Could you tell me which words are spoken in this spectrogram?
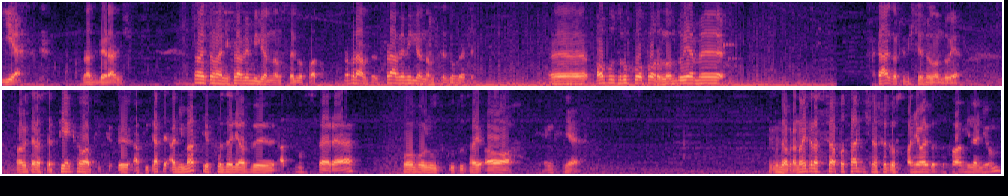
jest. Nazbieraliśmy. No i kochani, prawie milion nam z tego wpadł. Naprawdę, prawie milion nam z tego wleciał. Eee, obóz ruchu oporu. Lądujemy. Tak, oczywiście, że ląduje. Mamy teraz tę piękną aplik- y, aplikację, animację wchodzenia w atmosferę. Powolutku tutaj. O, pięknie. Dobra, no i teraz trzeba posadzić naszego wspaniałego Sokoła Millennium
